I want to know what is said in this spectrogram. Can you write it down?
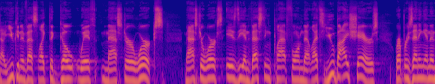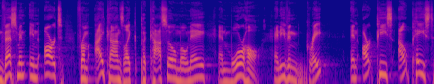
Now, you can invest like the GOAT with Masterworks. Masterworks is the investing platform that lets you buy shares representing an investment in art from icons like Picasso, Monet, and Warhol. And even great, an art piece outpaced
